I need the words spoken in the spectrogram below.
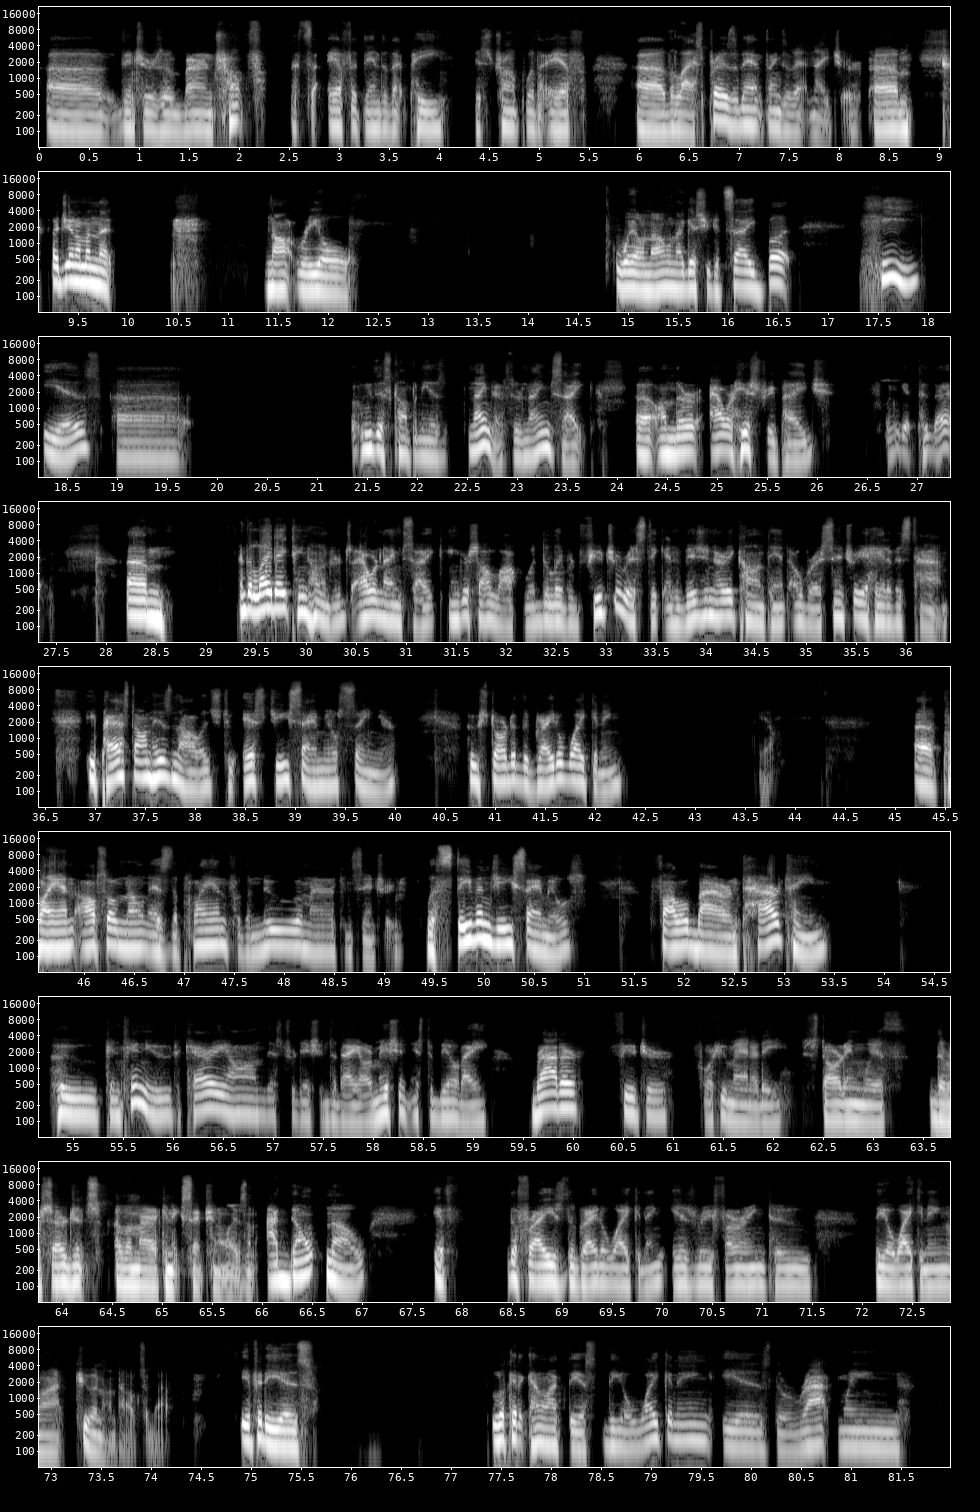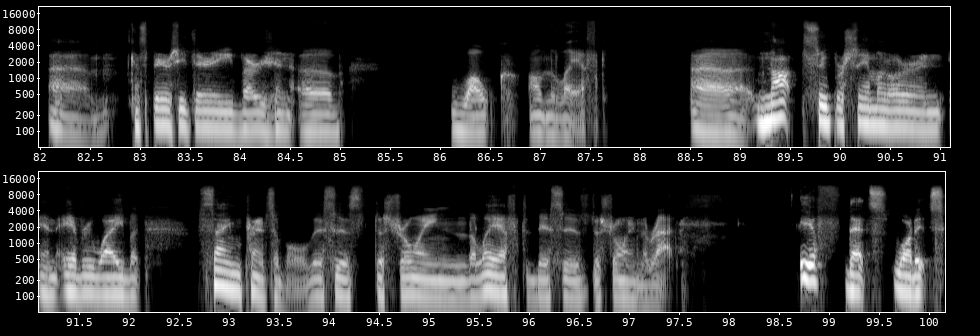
uh, Adventures of Baron Trump. That's the F at the end of that P is Trump with a F. Uh, the last president, things of that nature. Um, a gentleman that not real well known, I guess you could say, but he is uh, who this company is named after, their namesake, uh, on their Our History page. We can get to that. Um, in the late 1800s, our namesake, Ingersoll Lockwood, delivered futuristic and visionary content over a century ahead of his time. He passed on his knowledge to S.G. Samuels Sr., who started the Great Awakening yeah, plan, also known as the Plan for the New American Century. With Stephen G. Samuels, followed by our entire team who continue to carry on this tradition today. Our mission is to build a brighter future for humanity, starting with the resurgence of American exceptionalism. I don't know if the phrase the Great Awakening is referring to the awakening like QAnon talks about. If it is, look at it kind of like this the awakening is the right wing um, conspiracy theory version of woke on the left. Uh, not super similar in, in every way, but same principle. This is destroying the left. This is destroying the right. If that's what it's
